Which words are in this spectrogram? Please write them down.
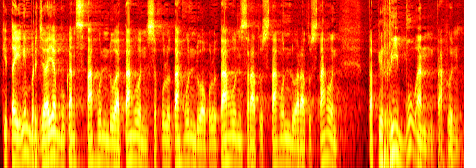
kita ini berjaya bukan setahun, dua tahun, sepuluh tahun, dua puluh tahun, seratus tahun, dua ratus tahun, tapi ribuan tahun.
